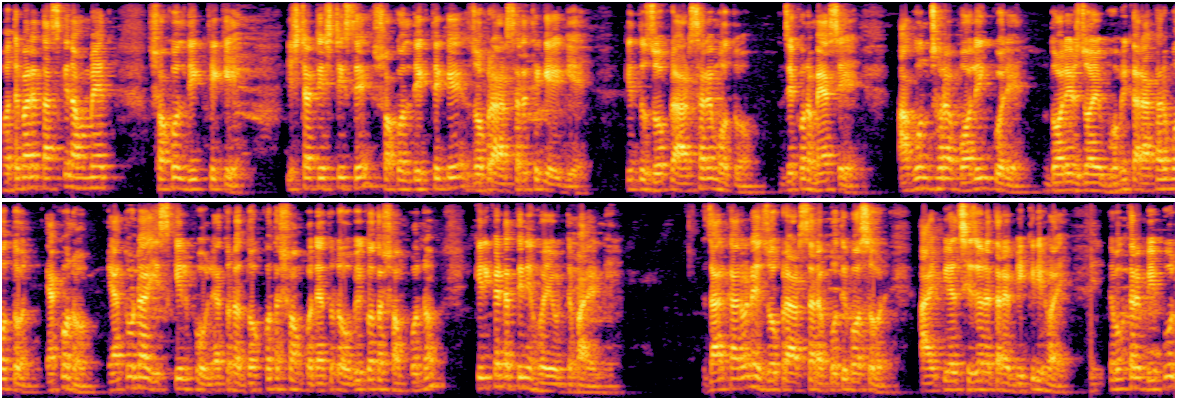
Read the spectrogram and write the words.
হতে পারে তাসকিন আহমেদ সকল দিক থেকে। স্ট্যাটিস্টিক্সে সকল দিক থেকে জোফরা আরসারের থেকে এগিয়ে। কিন্তু জোফরা আরসারের মতো যে কোনো ম্যাচে আগুন ঝরা বোলিং করে দলের জয়ে ভূমিকা রাখার মতন এখনও এতটা স্কিলফুল এতটা দক্ষতা সম্পন্ন, এতটা অভিজ্ঞতা সম্পন্ন ক্রিকেটার তিনি হয়ে উঠতে পারেননি। যার কারণে জোপরা আর্সারা প্রতি বছর আইপিএল সিজনে তারা বিক্রি হয় এবং তারা বিপুল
